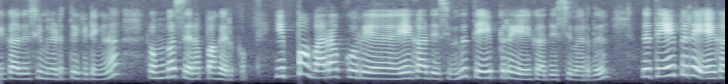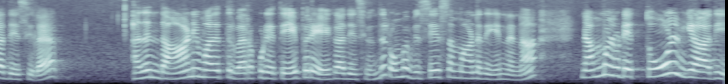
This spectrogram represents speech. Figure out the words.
ஏகாதசியும் எடுத்துக்கிட்டிங்கன்னா ரொம்ப சிறப்பாக இருக்கும். இப்போ வரக்கூடிய ஏகாதசி வந்து தேய்பிறை ஏகாதசி வருது. இந்த தேய்பிறை ஏகாதசியில் அது இந்த ஆணி மாதத்தில் வரக்கூடிய தேய்பிரை ஏகாதசி வந்து ரொம்ப விசேஷமானது என்னன்னா நம்மளுடைய தோல் வியாதி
